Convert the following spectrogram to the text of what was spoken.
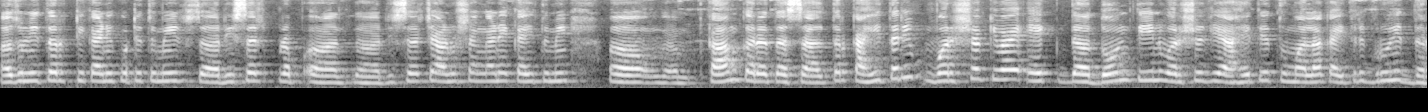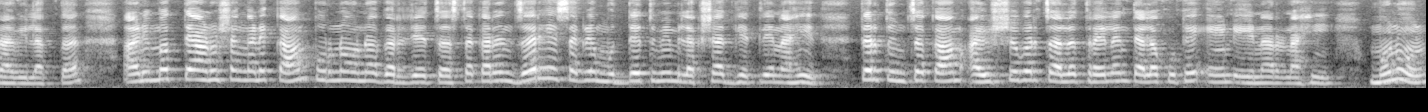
अजून इतर ठिकाणी कुठे तुम्ही रिसर्च प्र रिसर्चच्या अनुषंगाने काही तुम्ही काम करत असाल तर काहीतरी वर्ष किंवा एक द दोन तीन वर्ष जे आहे ते तुम्हाला काहीतरी गृहीत धरावी लागतात. आणि मग त्या अनुषंगाने काम पूर्ण होणं गरजेचं असतं. कारण जर हे सगळे मुद्दे तुम्ही लक्षात घेतले नाहीत तर तुमचं काम आयुष्यभर चालत राहील आणि त्याला कुठे एंड येणार नाही. म्हणून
